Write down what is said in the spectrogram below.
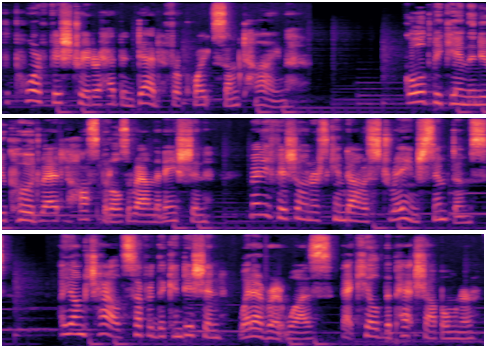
The poor fish trader had been dead for quite some time. Gold became the new code red in hospitals around the nation. Many fish owners came down with strange symptoms. A young child suffered the condition, whatever it was, that killed the pet shop owner.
